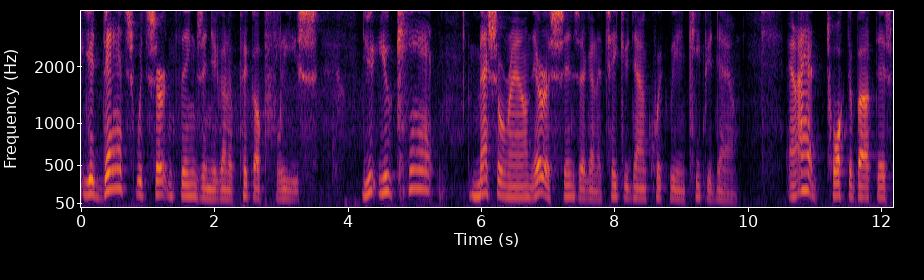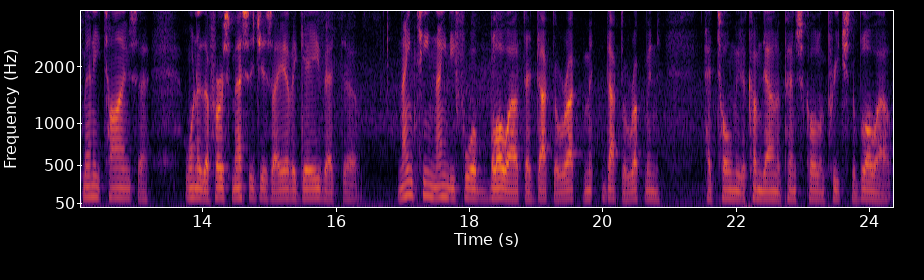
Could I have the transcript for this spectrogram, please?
you dance with certain things and you're going to pick up fleas. You, you can't mess around. There are sins that are going to take you down quickly and keep you down. And I had talked about this many times. Uh, one of the first messages I ever gave at the 1994 blowout that Dr. Ruckman, Dr. Ruckman had told me to come down to Pensacola and preach the blowout.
